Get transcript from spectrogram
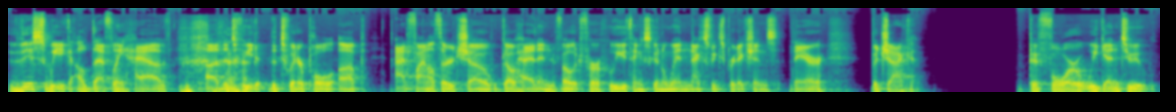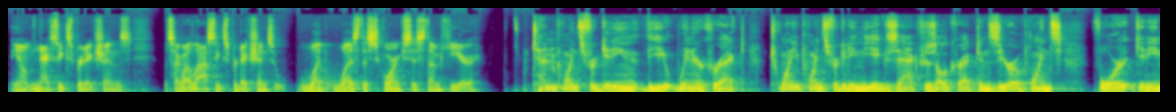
this week i'll definitely have uh, the tweet the twitter poll up at final third show go ahead and vote for who you think is going to win next week's predictions there but jack before we get into you know next week's predictions let's talk about last week's predictions what was the scoring system here 10 points for getting the winner correct, 20 points for getting the exact result correct, and zero points for getting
